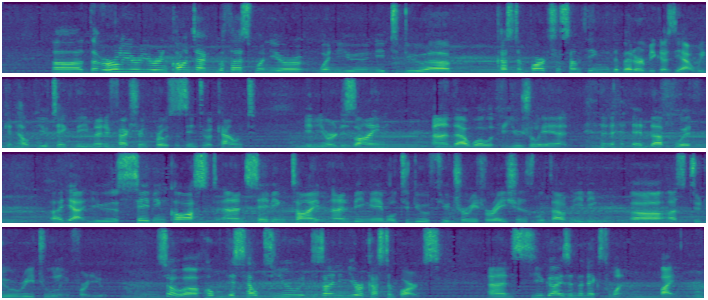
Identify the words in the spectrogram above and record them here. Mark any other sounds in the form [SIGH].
uh, the earlier you're in contact with us when you're when you need to do uh, custom parts or something, the better because yeah we can help you take the manufacturing process into account in your design, and that will usually [LAUGHS] end up with uh, yeah, you saving cost and saving time and being able to do future iterations without needing uh, us to do retooling for you. So uh, hope this helps you designing your custom parts and see you guys in the next one. Bye.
